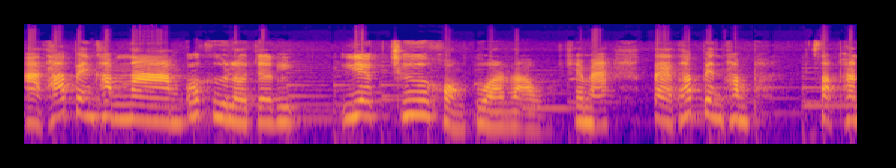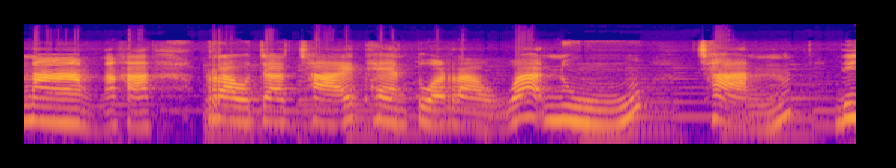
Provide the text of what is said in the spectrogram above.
อะถ้าเป็นคำนามก็คือเราจะ เรียกชื่อของตัวเราใช่ไหมแต่ถ้าเป็นทำสรรพนามนะคะ เราจะใช้แทนตัวเราว่าหนู ฉัน ดิ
